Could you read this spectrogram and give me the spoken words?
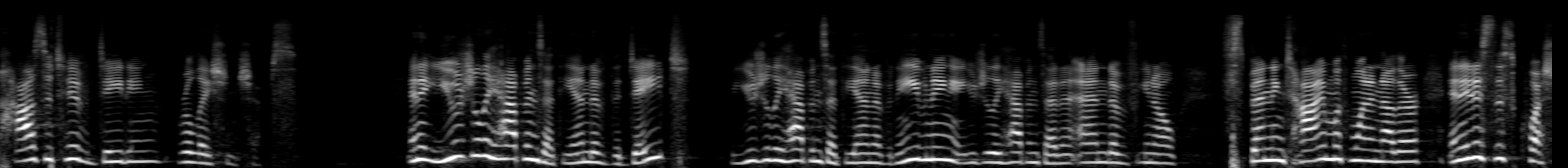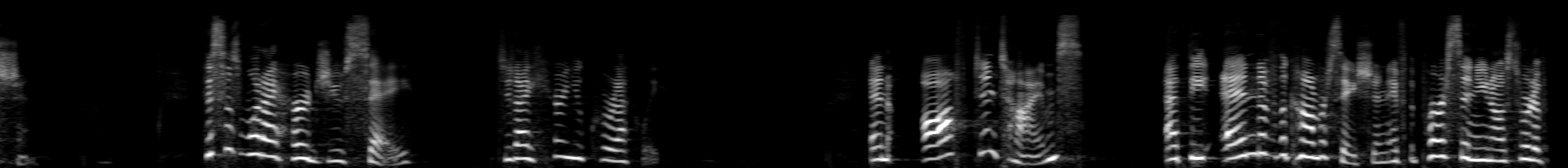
positive dating relationships. And it usually happens at the end of the date. It usually happens at the end of an evening. It usually happens at an end of, you know, spending time with one another. And it is this question This is what I heard you say. Did I hear you correctly? And oftentimes, at the end of the conversation, if the person, you know, sort of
